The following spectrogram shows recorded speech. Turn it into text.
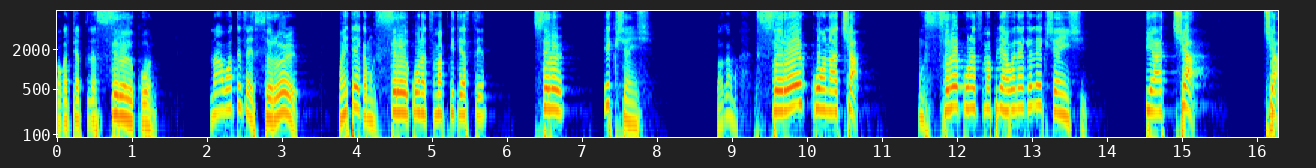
बघा त्यातला सरळ कोण. नावातच आहे सरळ. माहिती आहे का मग सरळ कोणाचं माप किती असते? सरळ एकशे ऐंशी. बघा मग सरळ कोणाच्या? मग सरळ कोणाचं माप लिहावं लागेल ना एकशे ऐंशी? त्याच्या च्या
